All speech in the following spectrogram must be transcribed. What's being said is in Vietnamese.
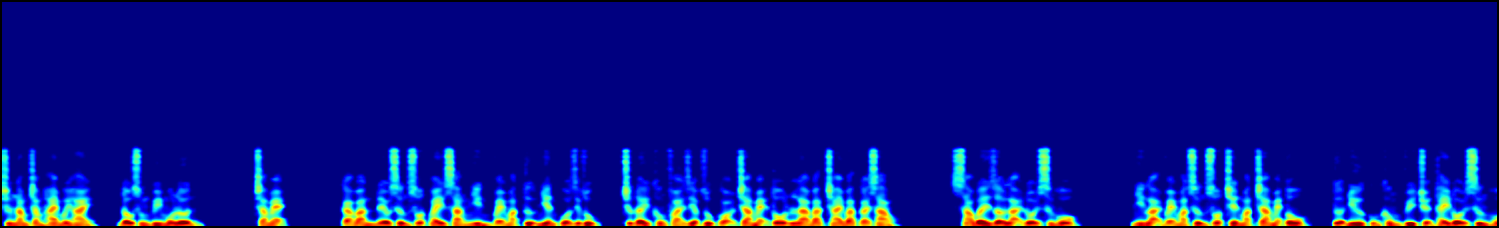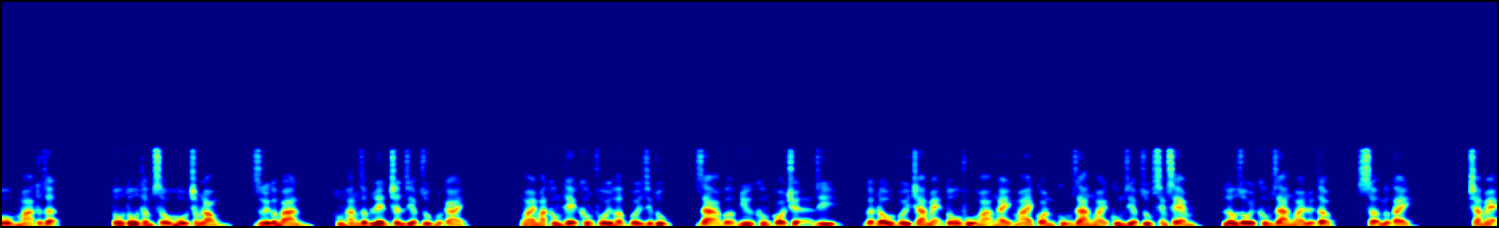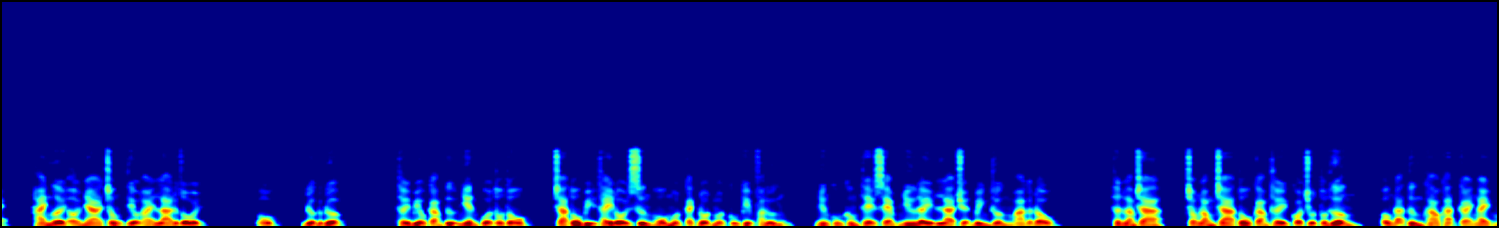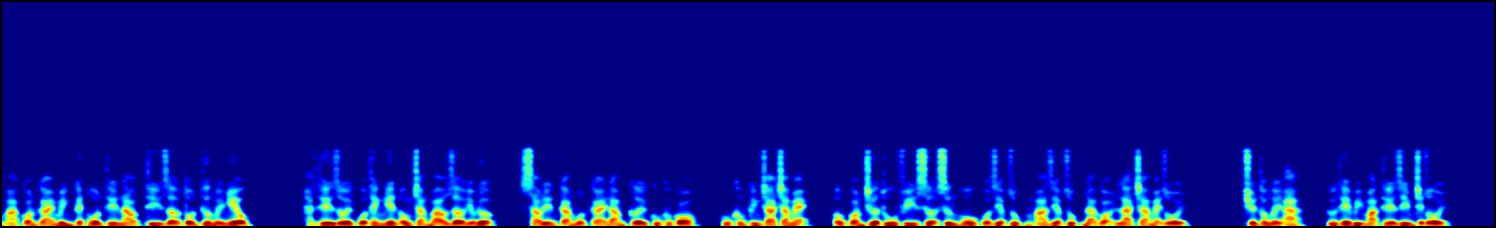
chương năm trăm hai mươi hai, đấu súng quy mô lớn. Cha mẹ. Cả bàn đều sửng sốt quay sang nhìn vẻ mặt tự nhiên của diệp dục, trước đây không phải diệp dục gọi cha mẹ tô là bác trai bác gái sao? Sao bây giờ lại đổi xưng hô? Nhìn lại vẻ mặt sửng sốt trên mặt cha mẹ tô tựa như cũng không vì chuyện thay đổi xưng hô mà tức giận. Tô tô thầm xấu hổ trong lòng, dưới gầm bàn, hung hăng dẫm lên chân diệp dục một cái. Ngoài mặt không thể không phối hợp với diệp dục, giả vờ như không có chuyện gì, gật đầu với cha mẹ tô phụ họa ngày mai con cũng ra ngoài cùng diệp dục xem xem, lâu rồi không ra ngoài luyện tập, sợ ngược tay cha mẹ, hai người ở nhà trông tiểu gái là được rồi. Ồ, được được được. Thấy biểu cảm tự nhiên của toto, cha tô bị thay đổi xưng hô một cách đột ngột cũng kịp phản ứng, nhưng cũng không thể xem như đây là chuyện bình thường mà gật đầu. Thân làm cha, trong lòng cha tô cảm thấy có chút tổn thương, ông đã từng khao khát cái ngày mà con gái mình kết hôn thế nào thì giờ tổn thương bấy nhiêu. Hay thế giới của thanh niên ông chẳng bao giờ hiểu được, sao đến cả một cái đám cưới cũng không có, cũng không kính trà cha mẹ, ông còn chưa thu phí sửa xưng hô của diệp dục mà diệp dục đã gọi là cha mẹ rồi. Truyền thống ấy à cứ thế bị mạt thế dìm chết rồi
